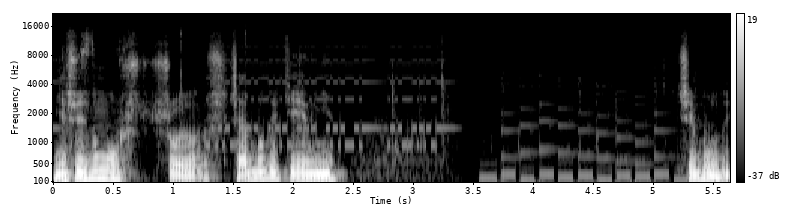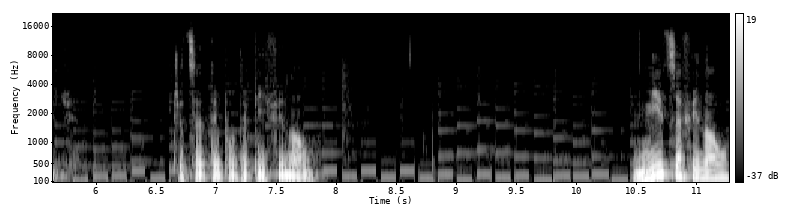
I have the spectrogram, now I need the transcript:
Я щось думав, що ще будуть рівні. Чи будуть? Чи це типу такий фінал? Ні, це фінал.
